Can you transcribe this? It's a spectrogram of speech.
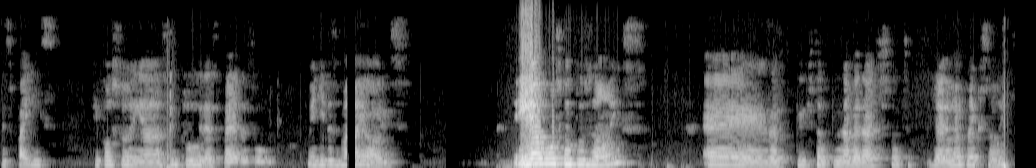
desse país, que possuem a cintura, as ou medidas maiores. Em algumas conclusões, é, que, estão, na verdade estão, geram reflexões,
